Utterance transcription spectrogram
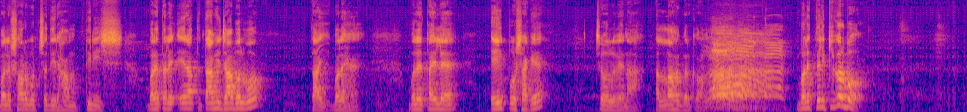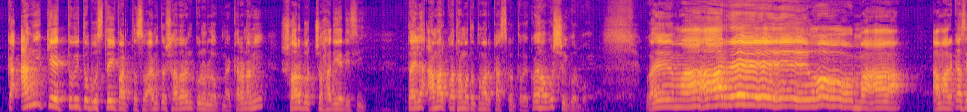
বলে, সর্বোচ্চ দিরহাম তিরিশ। বলে, তাহলে এ রাতে তা আমি যা বলব, তাই। বলে হ্যাঁ। বলে, তাইলে এই পোশাকে চলবে না। আল্লাহ বলে তাহলে কি করব? আমি কে তুমি তো বুঝতেই পারতেছো, আমি তো সাধারণ কোনো লোক না, কারণ আমি সর্বোচ্চ হারিয়ে দিছি। তাইলে আমার কথা মতো তোমার কাজ করতে হবে। কয়, অবশ্যই করব। কয়, মা রে, ও মা, আমার কাছে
